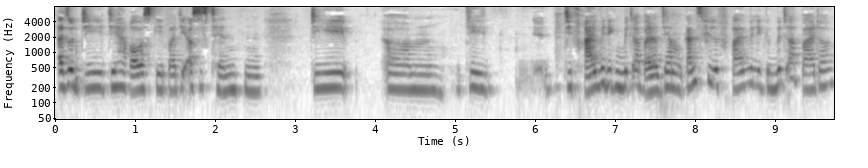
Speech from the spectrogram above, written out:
also die, die Herausgeber, die Assistenten, die, ähm, die, die freiwilligen Mitarbeiter, die haben ganz viele freiwillige Mitarbeiter,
